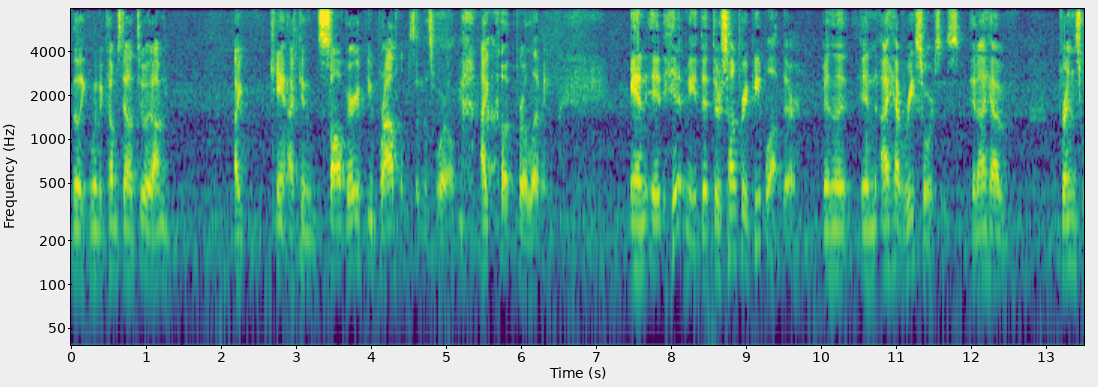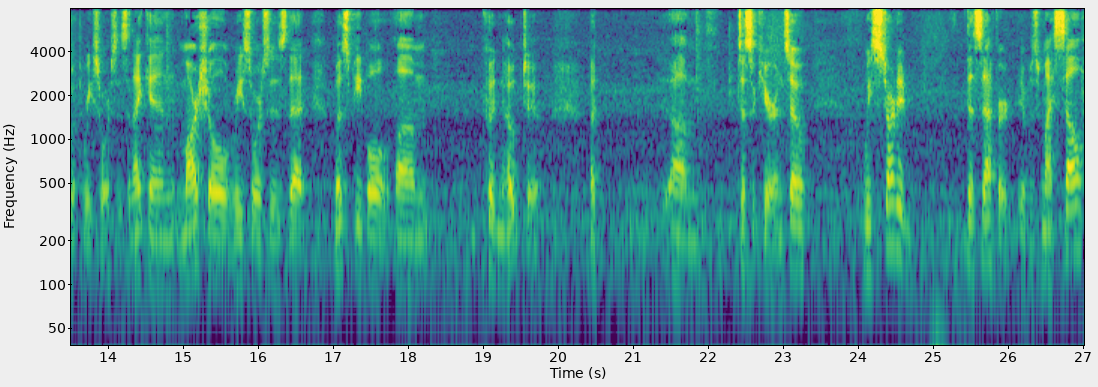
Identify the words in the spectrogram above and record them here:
Like when it comes down to it i'm i can't i can solve very few problems in this world. I cook for a living and it hit me that there's hungry people out there and that, and i have resources and i have friends with resources, and I can marshal resources that most people um, couldn't hope to uh, um, to secure. And so we started this effort. It was myself,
